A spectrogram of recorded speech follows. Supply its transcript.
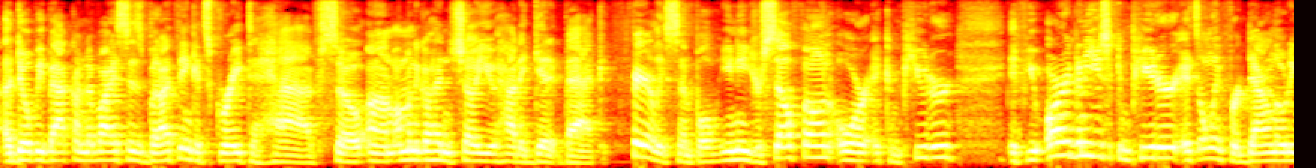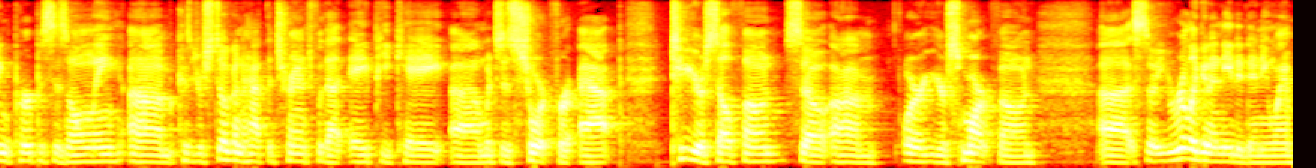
Adobe back on devices, but I think it's great to have. So um, I'm going to go ahead and show you how to get it back fairly simple. You need your cell phone or a computer. If you are going to use a computer, it's only for downloading purposes only um, because you're still going to have to transfer that APK, um, which is short for app, to your cell phone so um, or your smartphone. Uh, so you're really going to need it anyway.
